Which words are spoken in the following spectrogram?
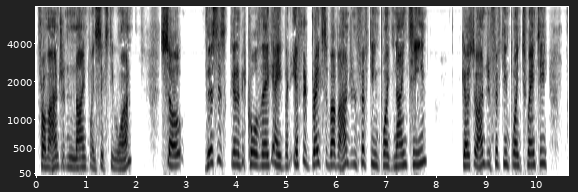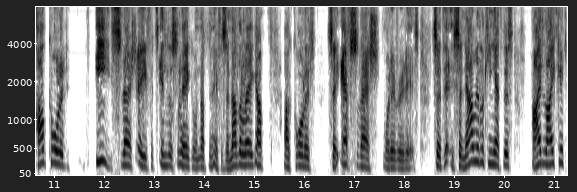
from 109.61. So this is going to be called leg A. But if it breaks above 115.19, goes to 115.20, I'll call it E slash A if it's in this leg or nothing. If it's another leg up, I'll call it say F slash whatever it is. So so now we're looking at this. I like it.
